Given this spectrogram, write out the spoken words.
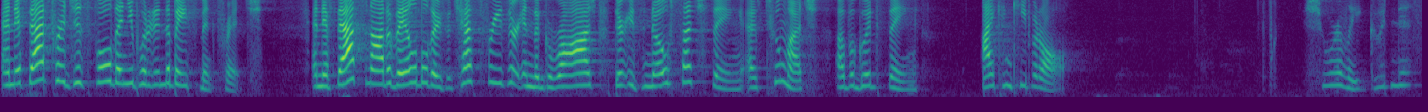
And if that fridge is full, then you put it in the basement fridge. And if that's not available, there's a chest freezer in the garage. There is no such thing as too much of a good thing. I can keep it all. Surely goodness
